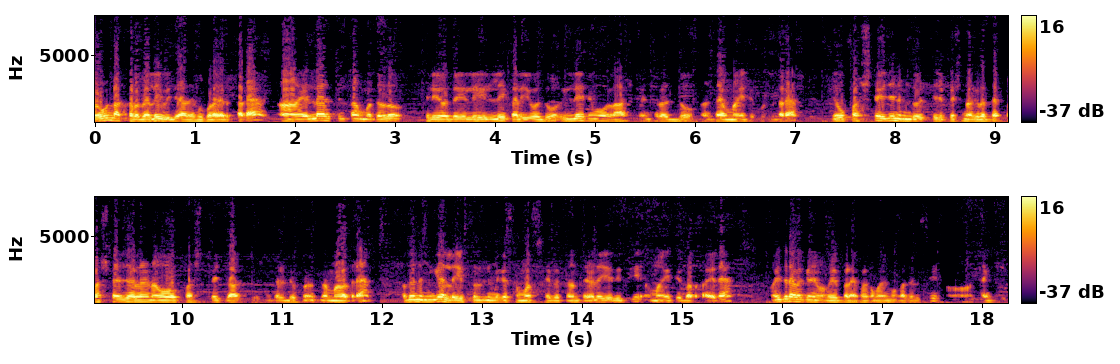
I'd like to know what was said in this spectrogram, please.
ರೌಂಡ್ ಆಕಾರದಲ್ಲಿ ವಿದ್ಯಾರ್ಥಿಗಳು ಕೂಡ ಇರ್ತಾರೆ. ಎಲ್ಲಕ್ಕಿಂತ ಮೊದಲು ತಿಳಿಯೋದು ಇಲ್ಲಿ, ಇಲ್ಲೇ ಕಲಿಯೋದು, ಇಲ್ಲೇ ನೀವು ಲಾಸ್ಟ್ ಬೆಂಚ್ ಇರೋದು ಅಂತ ಮಾಹಿತಿ ಕೊಟ್ಟಿದ್ದಾರೆ. ನೀವು ಫಸ್ಟ್ ಸ್ಟೇಜ್ ನಿಮ್ದು ಎಜುಕೇಶನ್ ಆಗಿರುತ್ತೆ. ಫಸ್ಟ್ ಸ್ಟೇಜ್ ಅಲ್ಲಿ ನಾವು first stage last stage difference ಮಾಡಿದ್ರೆ, ಅದು ನಿಮಗೆ ಲೈಫ್ ಅಲ್ಲಿ ನಿಮಗೆ ಸಮಸ್ಯೆ ಆಗುತ್ತೆ ಅಂತ ಹೇಳಿ ಈ ರೀತಿ ಮಾಹಿತಿ ಬರ್ತಾ ಇದೆ. ಇದರ ಬಗ್ಗೆ ನಿಮ್ಮ ಅಭಿಪ್ರಾಯ ಕಮೆಂಟ್ ಮೂಲಕ ತಿಳಿಸಿ. ಥ್ಯಾಂಕ್ ಯು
